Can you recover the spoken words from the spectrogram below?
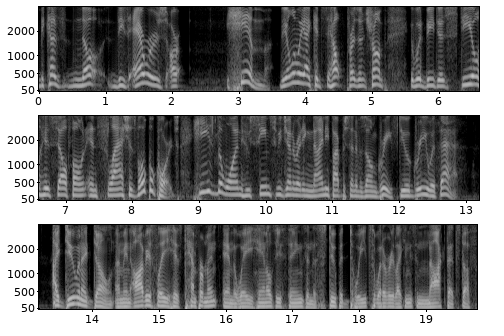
because no, these errors are him. The only way I could help President Trump it would be to steal his cell phone and slash his vocal cords. He's the one who seems to be generating 95% of his own grief. Do you agree with that? I do and I don't. I mean, obviously, his temperament and the way he handles these things and the stupid tweets or whatever, like he needs to knock that stuff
